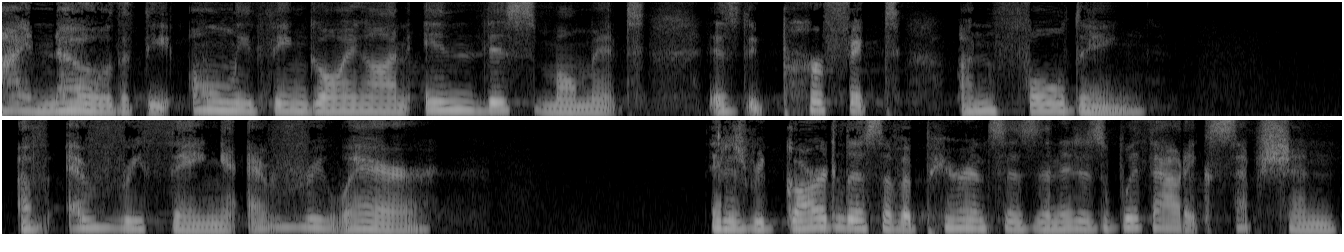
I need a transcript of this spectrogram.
I know that the only thing going on in this moment is the perfect unfolding of everything, everywhere. It is regardless of appearances and it is without exception.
